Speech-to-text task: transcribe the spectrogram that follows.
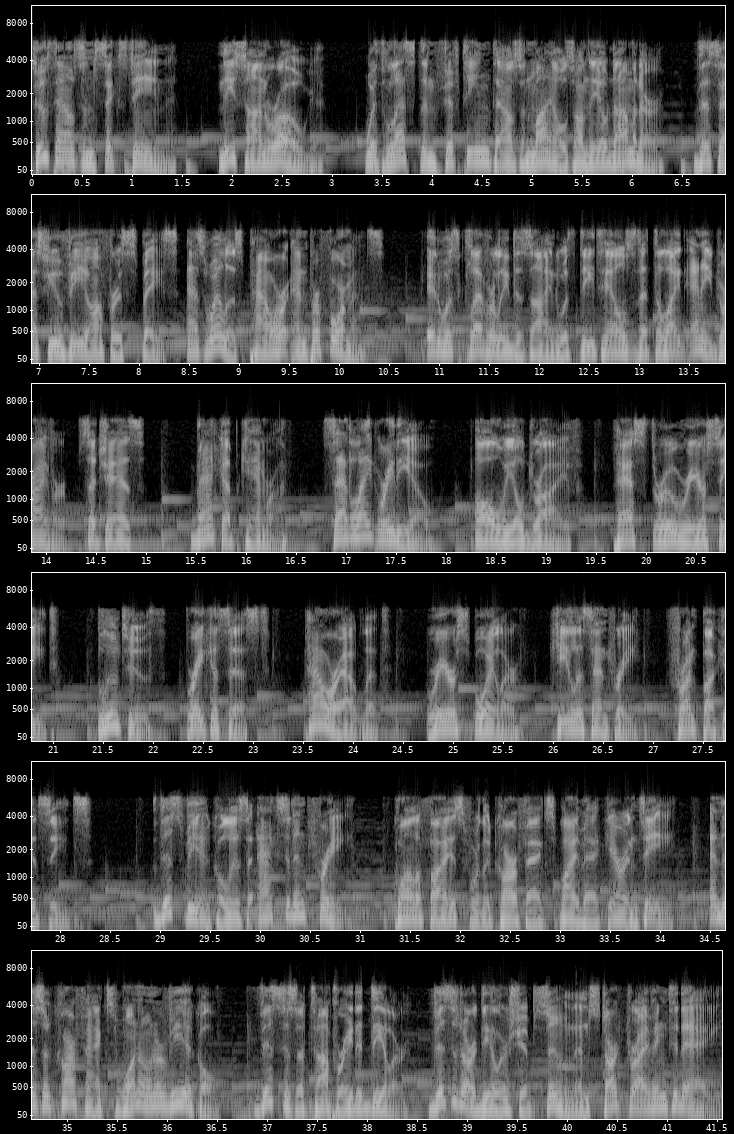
2016 Nissan Rogue. With less than 15,000 miles on the odometer, this SUV offers space as well as power and performance. It was cleverly designed with details that delight any driver, such as backup camera, satellite radio, all-wheel drive, pass-through rear seat, Bluetooth, brake assist, power outlet, rear spoiler, keyless entry, front bucket seats. This vehicle is accident-free, qualifies for the Carfax buyback guarantee, and is a Carfax one-owner vehicle. This is a top-rated dealer. Visit our dealership soon and start driving today.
